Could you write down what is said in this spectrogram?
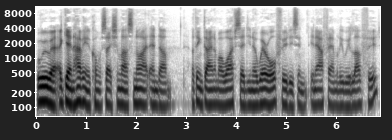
we were again having a conversation last night, and um, I think Dana, my wife, said, you know, we're all foodies in in our family. We love food,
